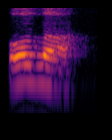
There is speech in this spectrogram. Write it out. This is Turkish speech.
Ola.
